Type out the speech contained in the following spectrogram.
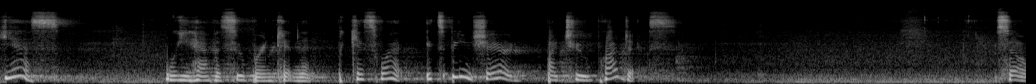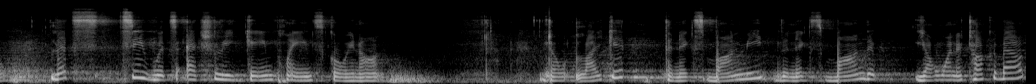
yes, we have a superintendent. But guess what? It's being shared by two projects. So let's see what's actually game plans going on. Don't like it, the next bond meet, the next bond that y'all want to talk about,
